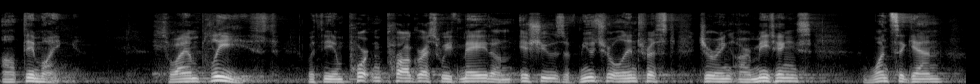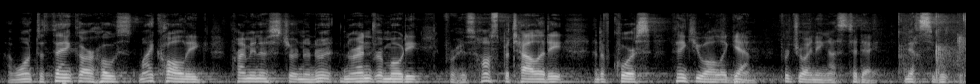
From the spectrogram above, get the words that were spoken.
en témoignent. So I am pleased with the important progress we've made on issues of mutual interest during our meetings. And once again, I want to thank our host, my colleague, Prime Minister Narendra Modi, for his hospitality. And of course, thank you all again for joining us today. Merci beaucoup.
